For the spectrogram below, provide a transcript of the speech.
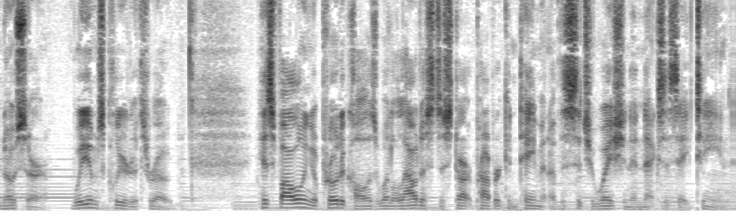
No, sir. Williams cleared her throat. His following of protocol is what allowed us to start proper containment of the situation in Nexus 18.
